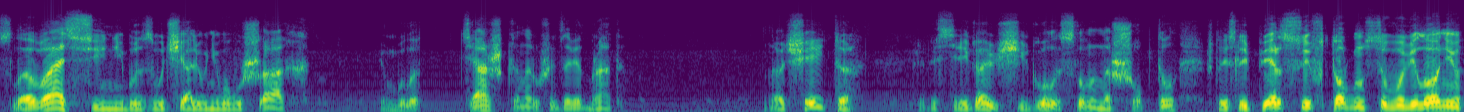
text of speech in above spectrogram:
Слова Синибы звучали у него в ушах. Ему было тяжко нарушить завет брата. Но чей-то предостерегающий голос словно нашептывал, что если персы вторгнутся в Вавилонию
